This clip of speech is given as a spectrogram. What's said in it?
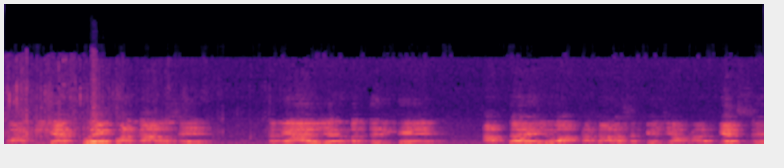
પણ બીજા કોઈ પણ કામ હશે, તમે આયોજનબદ્ધ રીતે આપતા રહેજો. આપણા ધારાસભ્ય છે, આપણા અધ્યક્ષ છે,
